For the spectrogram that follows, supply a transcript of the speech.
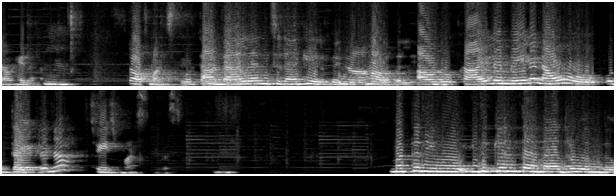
ನಾವು ಹೇಳಲ್ಲ. ಸ್ಟಾಪ್ ಮಾಡಿಸ್ತೀವಿ. ಬ್ಯಾಲೆನ್ಸ್ಡ್ ಆಗಿ ಇರ್ಬೇಕು ಹೌದಲ್ಲಿ ಹೌದು. ಅವರು ಕಾಯಿಲೆ ಮೇಲೆ ನಾವು ಫುಡ್ ಡಯಟ್ ಅನ್ನ ಚೇಂಜ್ ಮಾಡಿಸ್ತೀವಿ ಅಷ್ಟೇ. ಮತ್ತೆ ನೀವು ಇದಕ್ಕೆ ಅಂತ ಏನಾದ್ರೂ ಒಂದು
